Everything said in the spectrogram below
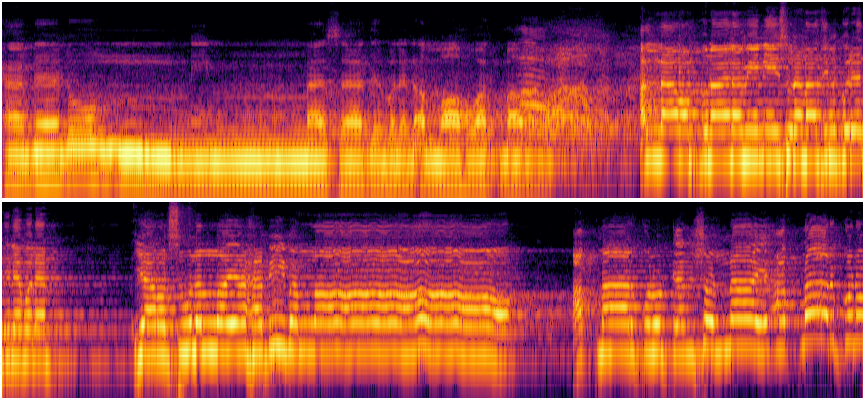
حبل من مسد বলেন আল্লাহু আকবার আল্লাহ রাব্বুল আলামিন এই সূরা নাজিল করে দিলে বলেন ইয়া রাসূলুল্লাহ ইয়া হাবিবাল্লাহ আপনার কোনো টেনশন নাই আপনার কোনো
